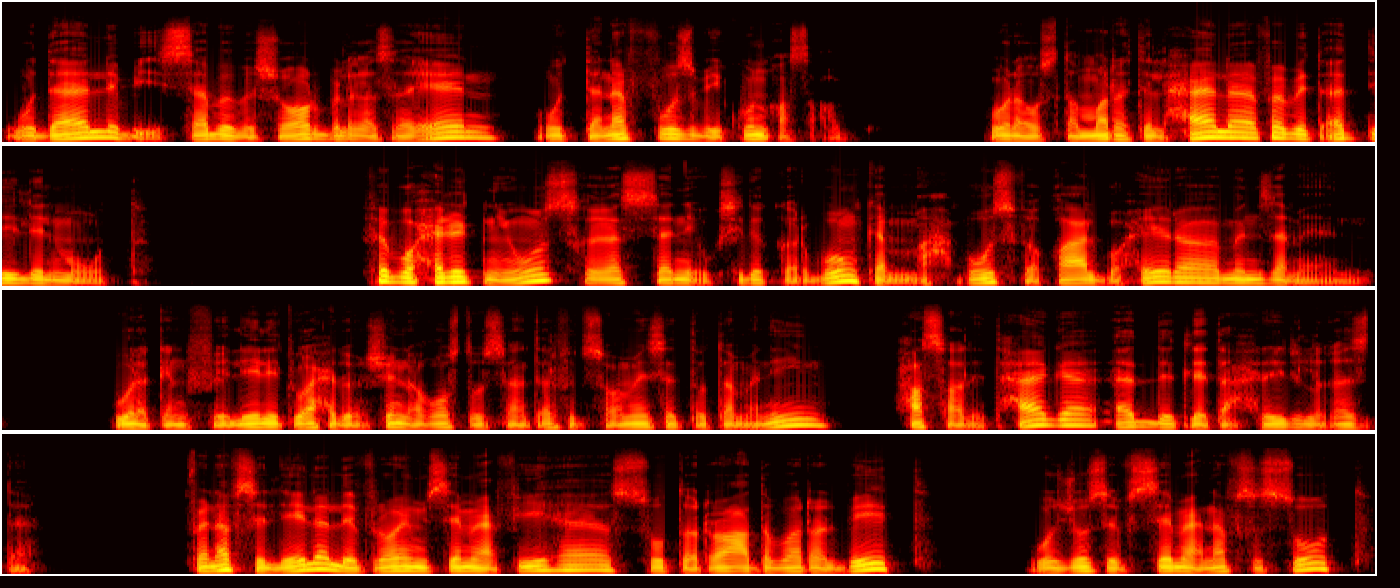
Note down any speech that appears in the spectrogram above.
وده اللي بيسبب الشعور بالغثيان والتنفس بيكون أصعب. ولو استمرت الحالة فبتأدي للموت. في بحيرة نيوس غاز ثاني أكسيد الكربون كان محبوس في قاع البحيرة من زمان. ولكن في ليلة 21 أغسطس سنة 1986 حصلت حاجة أدت لتحرير الغاز ده. في نفس الليلة اللي إبراهيم سمع فيها صوت الرعد بره البيت وجوزيف سمع نفس الصوت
